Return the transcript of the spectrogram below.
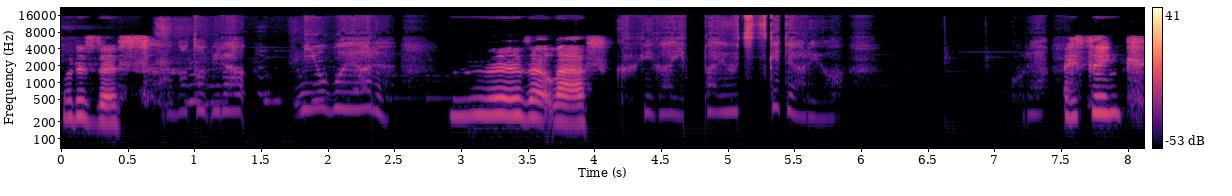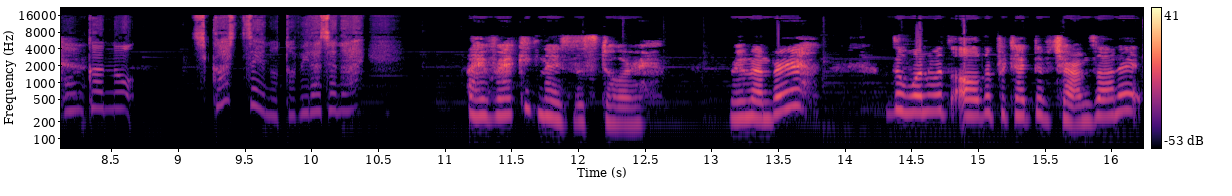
What is this? That laugh. I think... I recognize this door. Remember? The one with all the protective charms on it?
